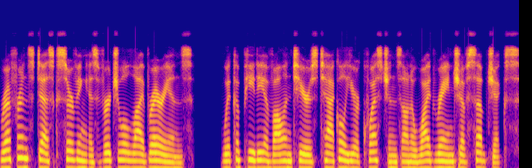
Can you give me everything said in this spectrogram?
Reference Desk serving as virtual librarians, Wikipedia volunteers tackle your questions on a wide range of subjects.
